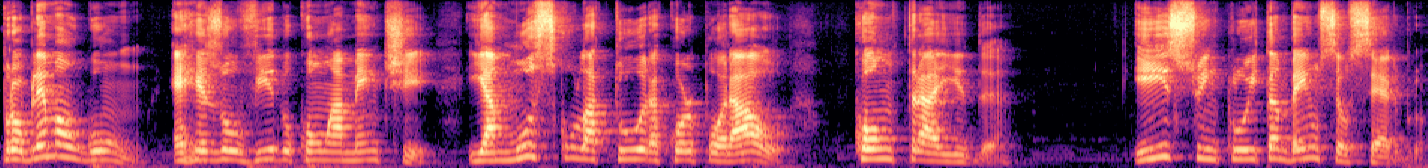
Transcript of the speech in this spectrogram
Problema algum é resolvido com a mente e a musculatura corporal contraída. E isso inclui também o seu cérebro.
